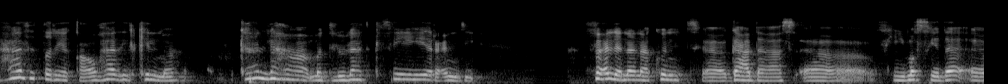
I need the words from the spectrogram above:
هذه الطريقة أو هذه الكلمة كان لها مدلولات كثير عندي. فعلا أنا كنت آه، قاعدة آه، في مصيدة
